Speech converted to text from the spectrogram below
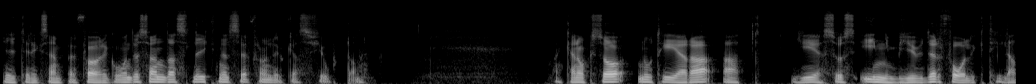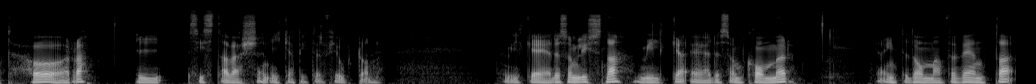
i till exempel föregående söndags liknelse från Lukas 14. Man kan också notera att Jesus inbjuder folk till att höra i sista versen i kapitel 14. Vilka är det som lyssnar? Vilka är det som kommer? Ja, inte de man förväntar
